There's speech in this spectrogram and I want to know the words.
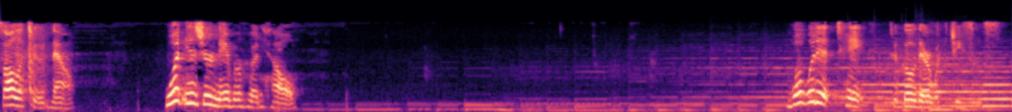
solitude now. What is your neighborhood hell? What would it take to go there with Jesus?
